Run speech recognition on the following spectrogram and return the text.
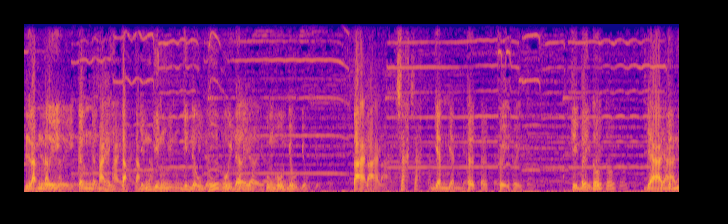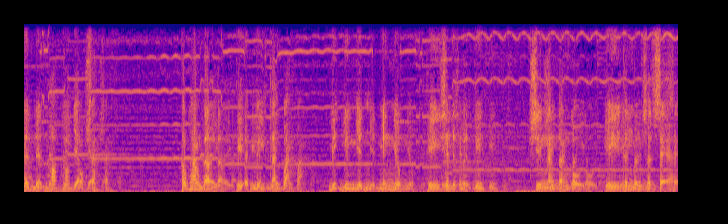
Làm người cần phải tập vững dưng với đủ thứ mùi đời của ngũ dục Tài, sắc, danh, thực, tùy Thì mới tốt và đừng nên định hót người giàu sang Không ham lợi thì ít bị tai họa Biết nhường nhìn nhẫn nhục thì sẽ được bình yên. Siêng năng tắm gội thì thân mình sạch sẽ.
